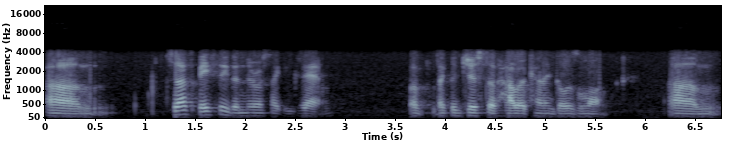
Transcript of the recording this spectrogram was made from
Um, so that's basically the neuropsych exam, of like the gist of how it kind of goes along. Um,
